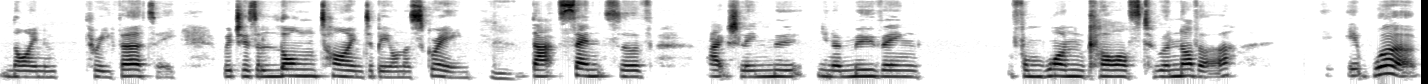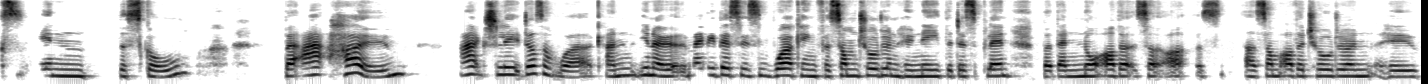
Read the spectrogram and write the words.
nine and three thirty, which is a long time to be on a screen. Mm. That sense of actually, mo- you know, moving from one class to another, it works in the school, but at home, actually it doesn't work. And you know maybe this is working for some children who need the discipline but then not other so, uh, uh, some other children who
